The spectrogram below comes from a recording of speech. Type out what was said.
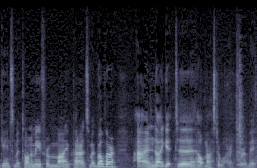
gain some autonomy from my parents and my brother, and I get to help Master Warren for a bit.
